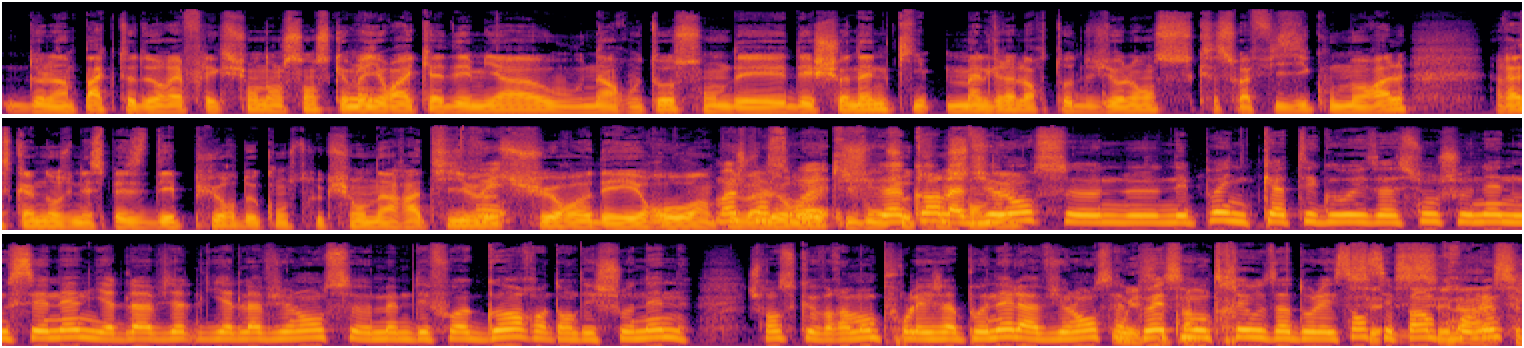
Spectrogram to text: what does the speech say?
de l'impact de réflexion, dans le sens que Oui. My Hero Academia ou Naruto sont des, des shonen qui, malgré leur taux de violence, que ce soit physique ou moral, restent quand même dans une espèce d'épure de construction narrative Oui. sur des héros un Moi, peu je pense, valeureux ouais, qui je suis vont se d'accord, la violence euh, ne- n'est pas une catégorisation shonen ou seinen. Il y a de la, vi- il y a de la violence, euh, même des fois gore, dans des shonen. Je pense que vraiment, pour les Japonais, la violence, elle Oui, peut être ça. montrée aux adolescents, c'est pas un problème. C'est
